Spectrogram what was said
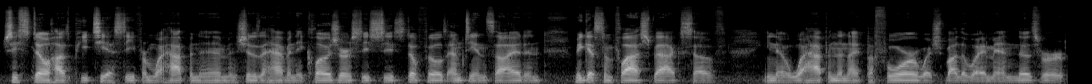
She still has PTSD from what happened to him, and she doesn't have any closure. So she still feels empty inside, and we get some flashbacks of, you know, what happened the night before. Which, by the way, man, those were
